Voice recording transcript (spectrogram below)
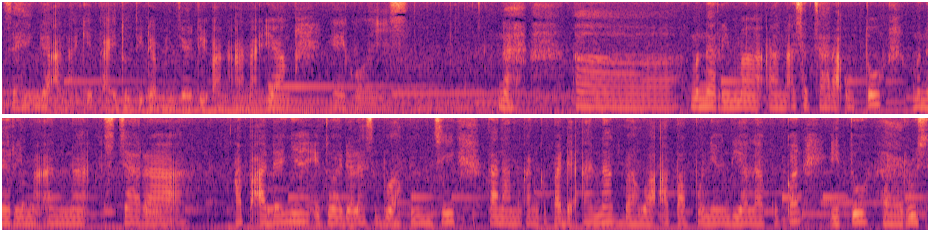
sehingga anak kita itu tidak menjadi anak-anak yang egois. Nah uh, menerima anak secara utuh menerima anak secara apa adanya itu adalah sebuah kunci tanamkan kepada anak bahwa apa pun yang dia lakukan itu harus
